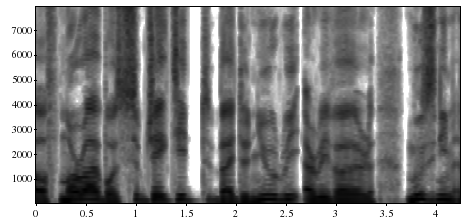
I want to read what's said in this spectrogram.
of Myra was subjected by the newly arrival Muslim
